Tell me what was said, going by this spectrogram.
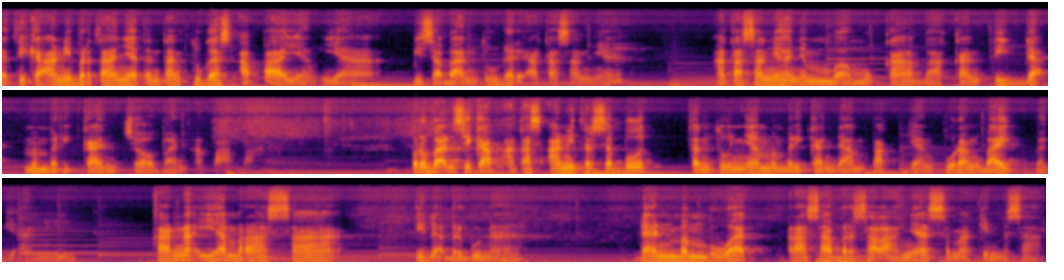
Ketika Ani bertanya tentang tugas apa yang ia bisa bantu dari atasannya, atasannya hanya membawa muka bahkan tidak memberikan jawaban apa-apa. Perubahan sikap atas Ani tersebut tentunya memberikan dampak yang kurang baik bagi Ani karena ia merasa tidak berguna dan membuat rasa bersalahnya semakin besar.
